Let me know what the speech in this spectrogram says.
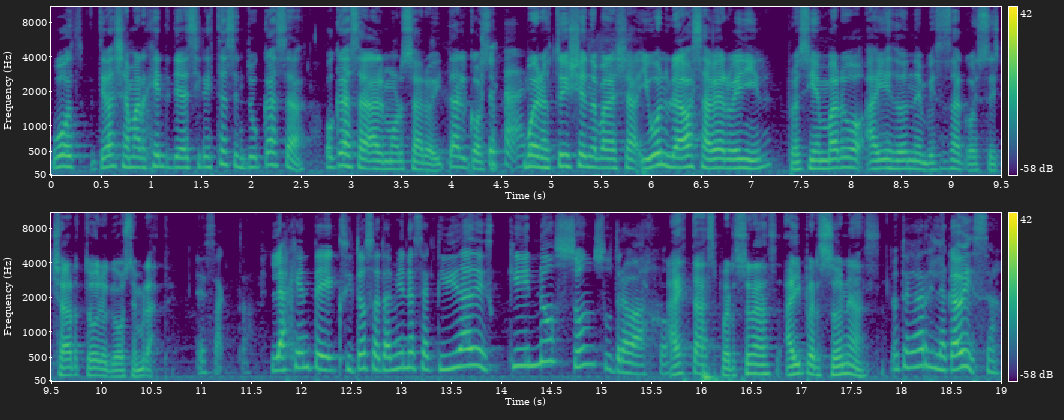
vos te va a llamar gente y te va a decir, ¿estás en tu casa o qué vas a almorzar hoy? Tal cosa. Claro. Bueno, estoy yendo para allá. Y vos no la vas a ver venir, pero sin embargo ahí es donde empiezas a cosechar todo lo que vos sembraste. Exacto. La gente exitosa también hace actividades que no son su trabajo. A estas personas, hay personas, No te agarres la cabeza.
